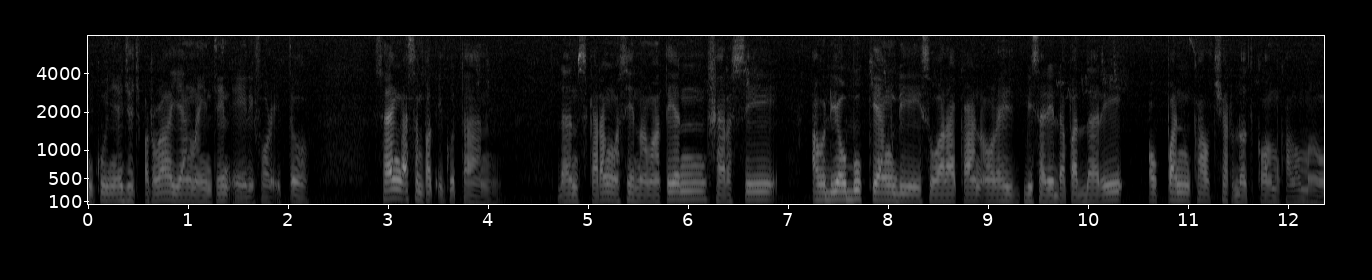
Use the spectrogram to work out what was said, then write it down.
bukunya George Orwell yang 1984 itu. Saya nggak sempat ikutan dan sekarang masih namatin versi audiobook yang disuarakan oleh bisa didapat dari openculture.com kalau mau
